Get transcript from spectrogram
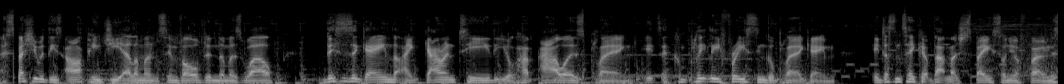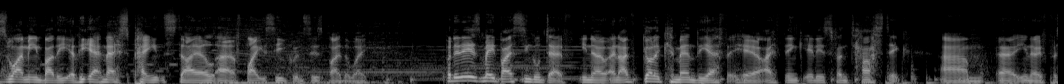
especially with these RPG elements involved in them as well. This is a game that I guarantee that you'll have hours playing. It's a completely free single player game. It doesn't take up that much space on your phone. This is what I mean by the the MS Paint style uh, fight sequences, by the way. But it is made by a single dev, you know, and I've got to commend the effort here. I think it is fantastic, um, uh, you know, for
